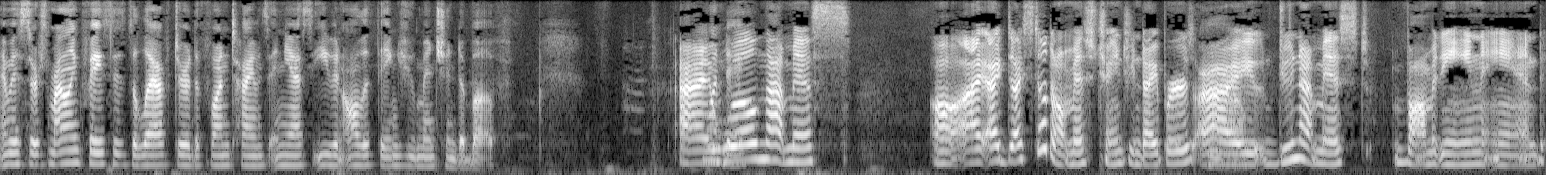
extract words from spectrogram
I miss their smiling faces, the laughter, the fun times, and yes, even all the things you mentioned above. I will not miss. Uh, I, I I still don't miss changing diapers. I do not miss vomiting, and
